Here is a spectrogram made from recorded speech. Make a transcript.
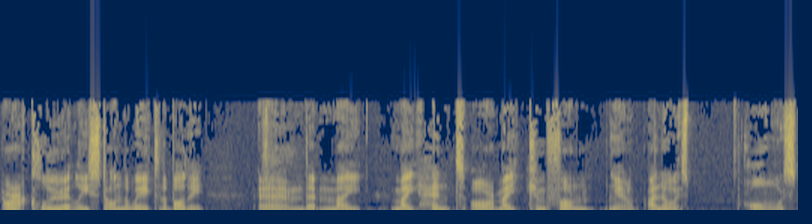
or a clue at least on the way to the body um, that might might hint or might confirm. You know, I know it's almost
